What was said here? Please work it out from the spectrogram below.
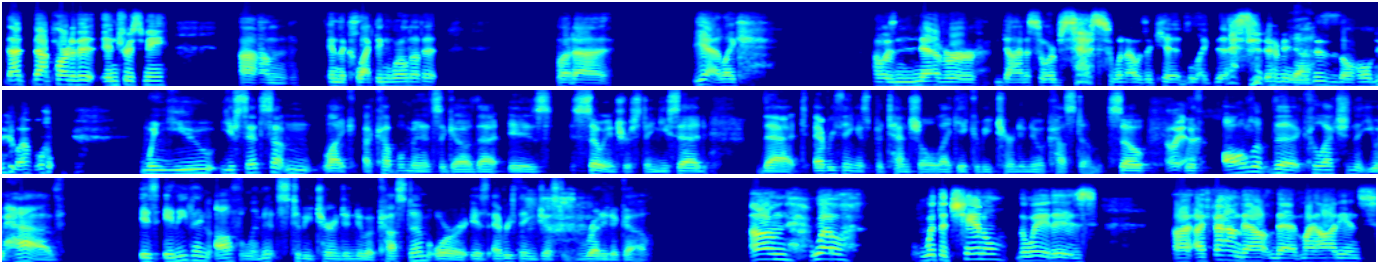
that that part of it interests me um in the collecting world of it. But uh yeah, like I was never dinosaur obsessed when I was a kid like this. You know what I mean? Yeah. Like this is a whole new level. when you you said something like a couple minutes ago that is so interesting you said that everything is potential like it could be turned into a custom so Oh yeah. with all of the collection that you have is anything off limits to be turned into a custom or is everything just ready to go Um, well, with the channel the way it is, I, I found out that my audience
